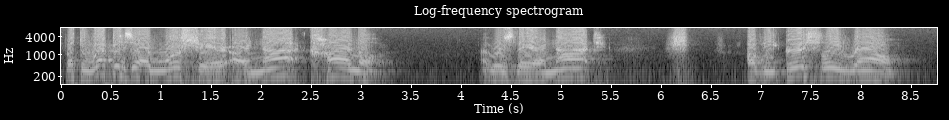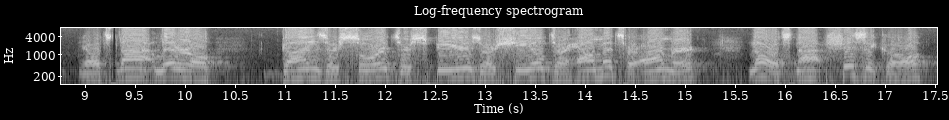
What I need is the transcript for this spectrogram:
But the weapons of our warfare are not carnal. In other words, they are not of the earthly realm. You know, it's not literal guns or swords or spears or shields or helmets or armor. No, it's not physical.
